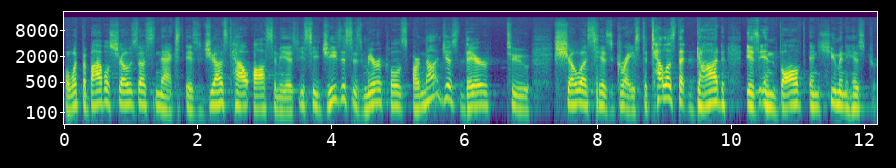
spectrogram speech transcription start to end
Well, what the Bible shows us next is just how awesome he is. You see, Jesus' miracles are not just there to show us his grace, to tell us that God is involved in human history.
